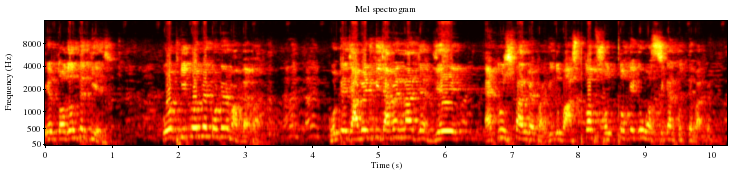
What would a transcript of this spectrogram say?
এর তদন্তের কি আছে? কোর্ট কি করবে? কোর্টের ব্যাপার। কোর্টে যাবেন কি যাবেন না, যে- যে একুশ তার ব্যাপার। কিন্তু বাস্তব সত্যকে কেউ অস্বীকার করতে পারবেন না।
